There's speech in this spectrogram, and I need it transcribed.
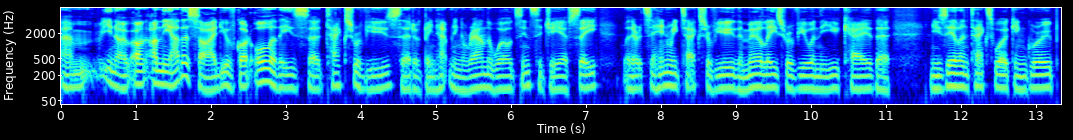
um, you know on, on the other side you've got all of these uh, tax reviews that have been happening around the world since the GFC, whether it's the Henry Tax Review, the Mirrlees Review in the UK, the New Zealand Tax Working Group.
